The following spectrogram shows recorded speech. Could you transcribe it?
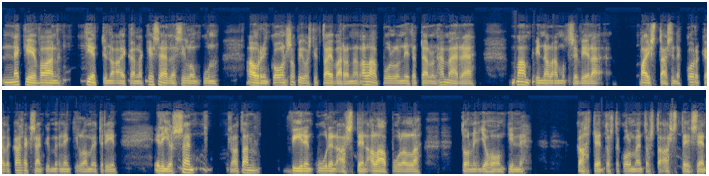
näkee vaan tiettynä aikana kesällä silloin, kun aurinko on sopivasti taivaanrannan alapuolella, niitä täällä on hämärää maanpinnalla, mutta se vielä paistaa sinne korkealle 80 kilometriin. Eli jossain sanotaan 5-6 asteen alapuolella tuonne johonkin 12-13 asteisen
